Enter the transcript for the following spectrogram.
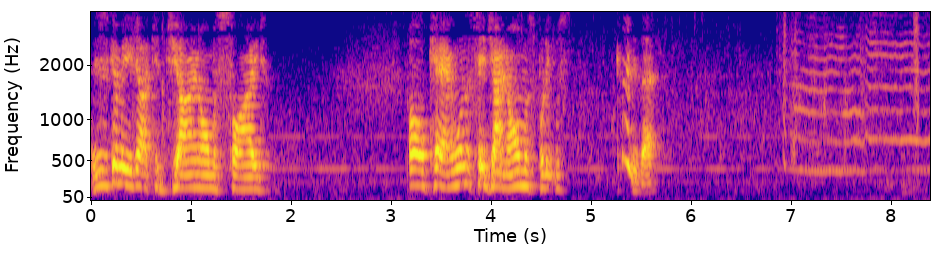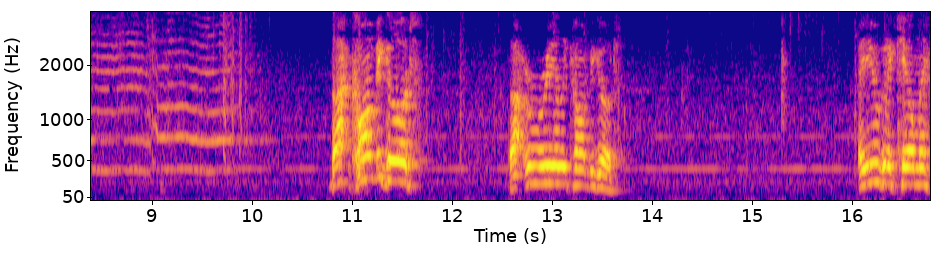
This is going to be like a ginormous slide. Okay, I wouldn't say ginormous, but it was kind of there. That can't be good. That really can't be good. Are you going to kill me?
